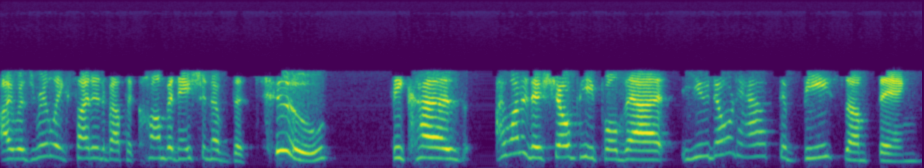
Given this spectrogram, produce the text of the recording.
I was really excited about the combination of the two because I wanted to show people that you don't have to be something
